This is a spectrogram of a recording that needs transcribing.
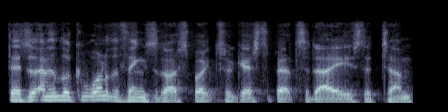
There's, I mean, look, one of the things that I spoke to a guest about today is that um,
